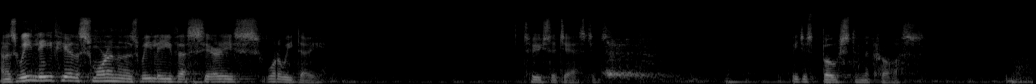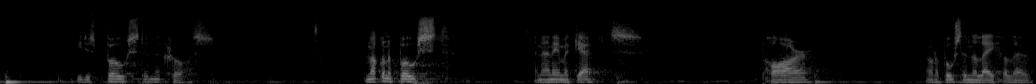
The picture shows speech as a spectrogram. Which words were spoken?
And as we leave here this morning and as we leave this series, what do we do? Two suggestions. We just boast in the cross. We just boast in the cross. I'm not going to boast in any of my gifts, power. I want to boast in the life I live.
